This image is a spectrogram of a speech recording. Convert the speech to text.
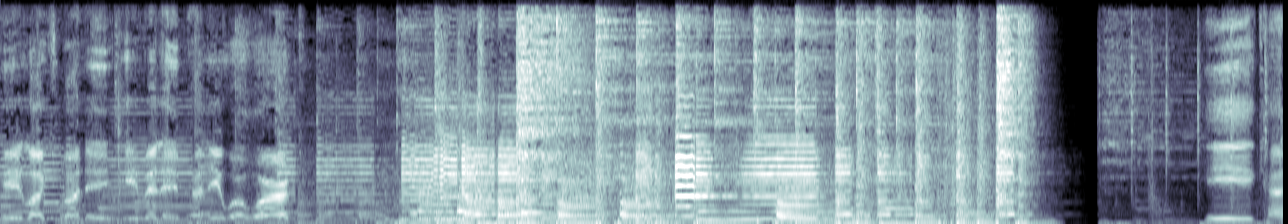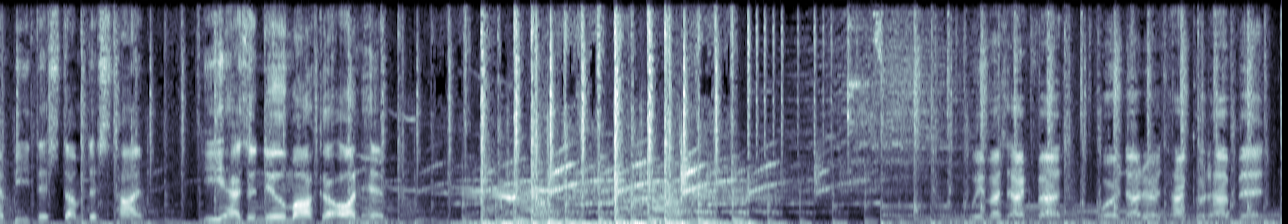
He likes money. Even a penny will work. He can't be this dumb this time. He has a new marker on him. We must act fast, or another attack could happen.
